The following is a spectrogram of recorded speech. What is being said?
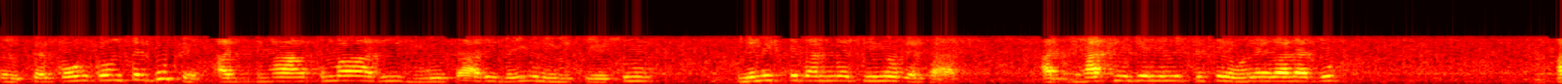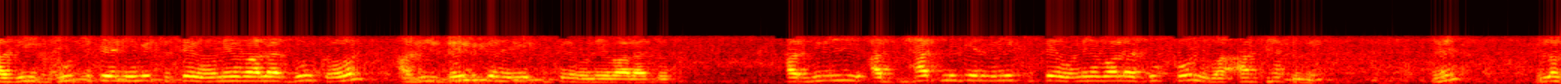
तो कौन कौन से दुख अध्यात्मा अधिभूता अधिदैव निमित्त निमित्त बन तीनों के साथ। अध्यात्म के निमित्त से होने वाला दुख, अधिभूत के निमित्त से होने वाला दुख और अधिदैव के निमित्त से होने वाला दुख। अभी अध्यात्म के निमित्त से होने वाला दुख कौन हुआ? आध्यात्मिक मतलब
